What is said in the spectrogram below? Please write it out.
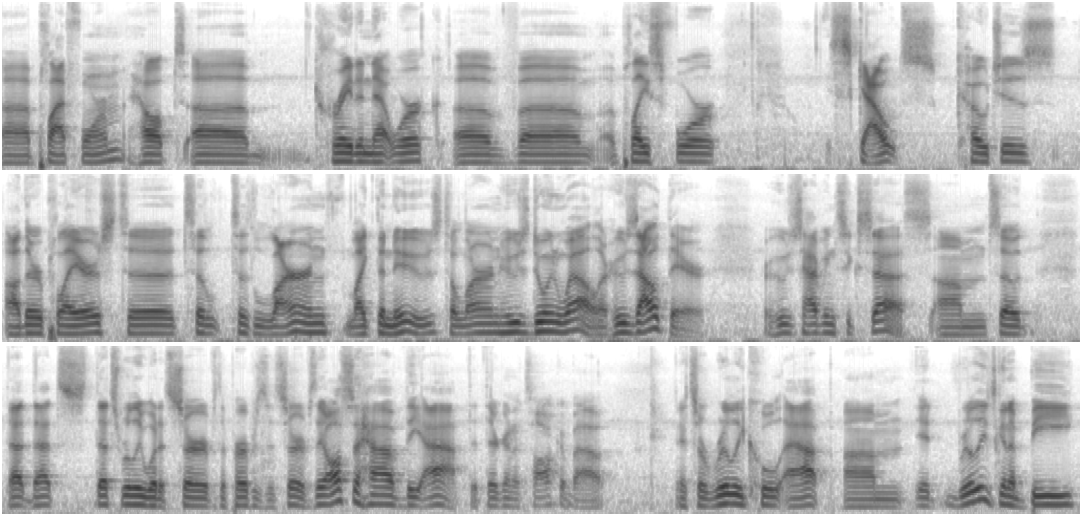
uh, platform, helped uh, create a network of uh, a place for scouts, coaches, other players to, to to learn like the news to learn who's doing well or who's out there or who's having success. Um, so that that's that's really what it serves, the purpose it serves. They also have the app that they're going to talk about. It's a really cool app. Um, it really is going to be,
